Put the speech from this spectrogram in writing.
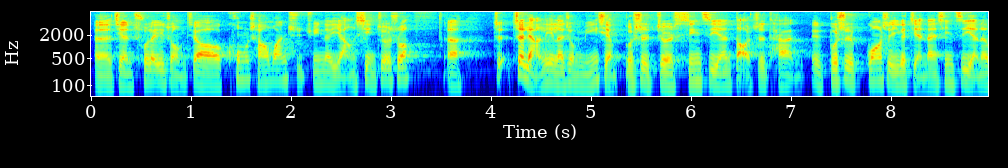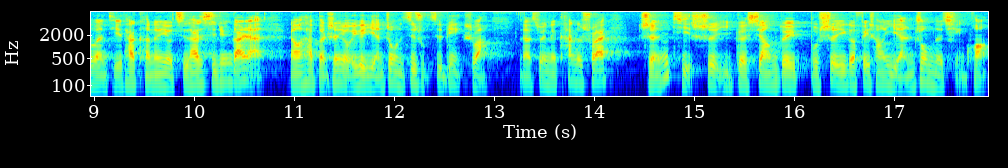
呃，检出了一种叫空肠弯曲菌的阳性，就是说，呃，这这两例呢，就明显不是就是心肌炎导致它，呃，不是光是一个简单心肌炎的问题，它可能有其他的细菌感染，然后它本身有一个严重的基础疾病，是吧？那所以呢，看得出来整体是一个相对不是一个非常严重的情况。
